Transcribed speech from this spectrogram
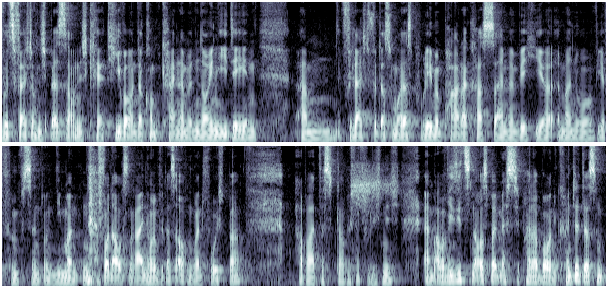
wird es vielleicht auch nicht besser und nicht kreativer und da kommt keiner mit neuen Ideen. Ähm, vielleicht wird das mal das Problem im Padercast sein, wenn wir hier immer nur wir fünf sind und niemanden von außen reinholen, wird das auch irgendwann furchtbar. Aber das glaube ich natürlich nicht. Ähm, aber wie sieht es denn aus beim SC Paderborn? Könnte das ein,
